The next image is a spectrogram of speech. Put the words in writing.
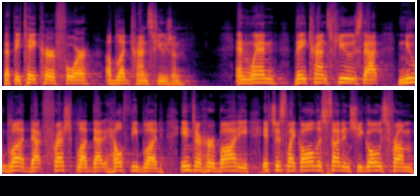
that they take her for a blood transfusion. And when they transfuse that new blood, that fresh blood, that healthy blood into her body, it's just like all of a sudden she goes from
